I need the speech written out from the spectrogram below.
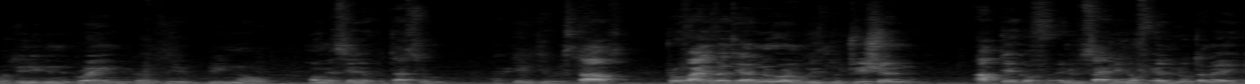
what you need in the brain because there be no homeostasis of potassium activity will stop. Provide retinal neuron with nutrition uptake of and recycling of L-glutamate,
